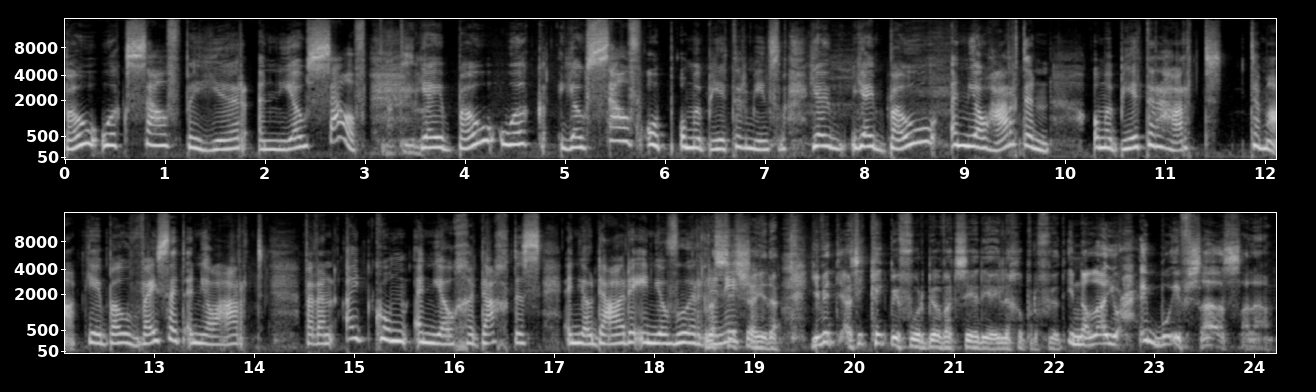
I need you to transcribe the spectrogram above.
bou ook selfbeheer in jouself. Natuurlijk. Jy bou ook jouself op om 'n beter mens. Jy jy bou in jou hart in om 'n beter hart te maak. Jy bou wysheid in jou hart wat dan uitkom in jou gedagtes, in jou dade en jou woorde, nee, Presies? Shaida. Jy weet as jy kyk byvoorbeeld wat sê die heilige profeet, "Inna Allah yuhibbu ifsa as-salam."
